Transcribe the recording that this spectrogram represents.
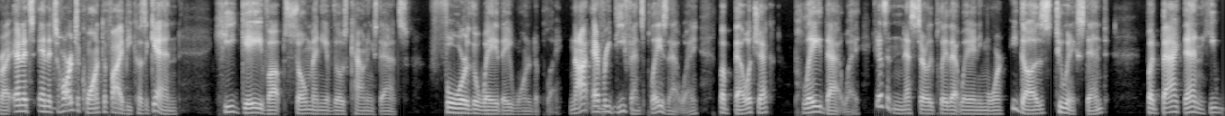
Right. And it's and it's hard to quantify because again, he gave up so many of those counting stats for the way they wanted to play. Not every mm-hmm. defense plays that way, but Belichick played that way. He doesn't necessarily play that way anymore. He does to an extent, but back then he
